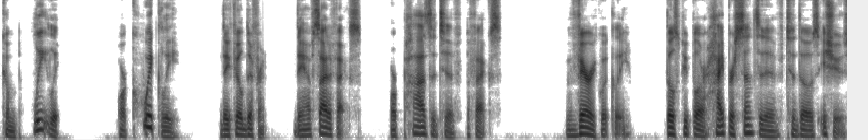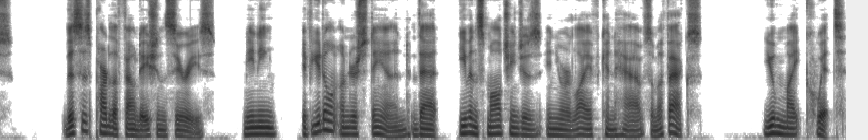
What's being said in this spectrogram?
completely or quickly they feel different. They have side effects or positive effects very quickly. Those people are hypersensitive to those issues. This is part of the foundation series, meaning If you don't understand that even small changes in your life can have some effects, you might quit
